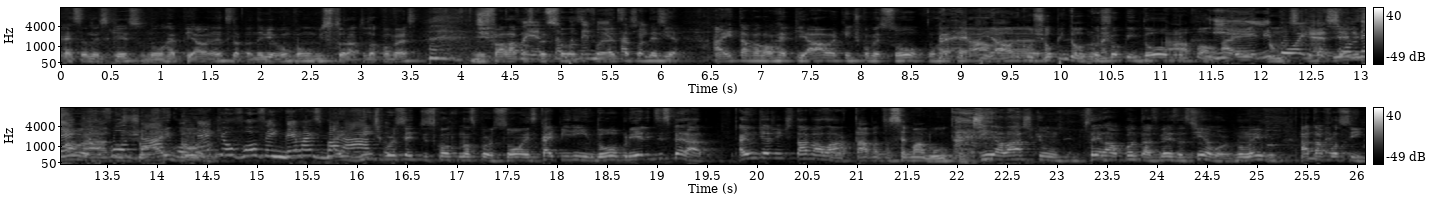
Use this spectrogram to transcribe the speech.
Essa eu não esqueço, no happy hour, antes da pandemia, vamos, vamos misturar toda a conversa. De falar para as pessoas. pandemia, foi antes tá, da pandemia. Aí tava lá o happy hour que a gente começou com o happy, É, happy hour com shopping dobro, com né? shopping dobro. Ah, bom. E Aí, ele não doido. esquece, como ele é que eu vou dar? Como é dobro. que eu vou vender mais barato? Aí 20% de desconto nas porções, caipirinha em dobro e ele desesperado. Aí um dia a gente tava lá, Tava tá ser maluca. tinha lá acho que uns, sei lá quantas mesas tinha, amor? Não lembro. A Tava falou assim:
